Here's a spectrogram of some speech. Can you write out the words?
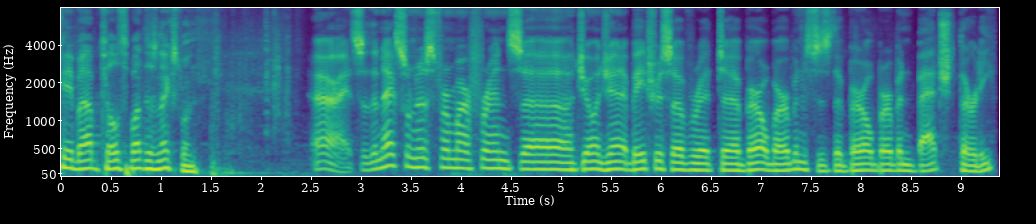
Okay, Bob, tell us about this next one. All right. So the next one is from our friends uh, Joe and Janet Beatrice over at uh, Barrell Bourbon. This is the Barrell Bourbon Batch 30.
